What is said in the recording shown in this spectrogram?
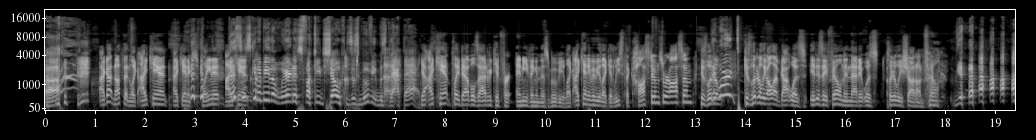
Uh, I got nothing. Like I can't I can't explain it. I this can't This is gonna be the weirdest fucking show because this movie was that bad. Yeah, I can't play devil's advocate for anything in this movie. Like I can't even be like at least the costumes were awesome because literally because literally all I've got was it is a film in that it was clearly shot on film. Yeah.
